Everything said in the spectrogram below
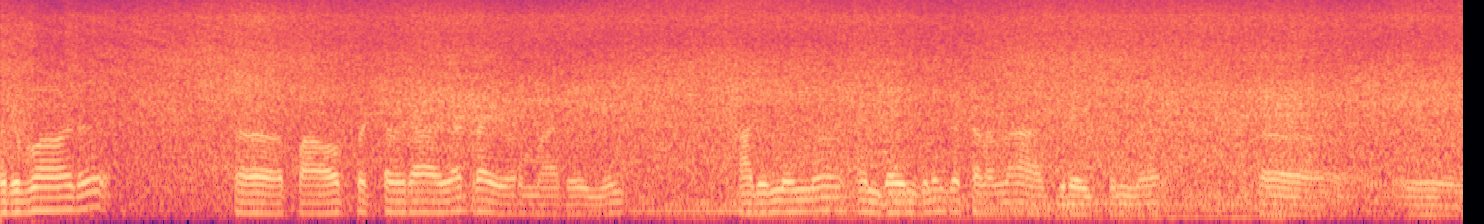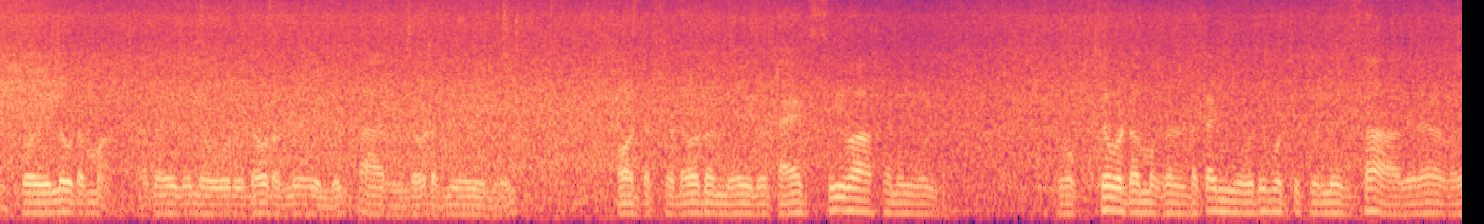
ഒരുപാട് പാവപ്പെട്ടവരായ ഡ്രൈവർമാരെയും അതിൽ നിന്ന് എന്തെങ്കിലും കിട്ടണമെന്ന് ആഗ്രഹിക്കുന്ന തൊഴിലുടമ അതായത് ലോറിയുടെ ഉടമയായാലും കാറിന്റെ ഉടമയായാലും ഓട്ടോറിക്ഷയുടെ ഉടമയായാലും ടാക്സി വാഹനങ്ങളുടെ ഒക്കെ ഉടമകളുടെ കഞ്ഞൂരി പൊട്ടിക്കുന്ന ഒരു സാധനമാണ്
